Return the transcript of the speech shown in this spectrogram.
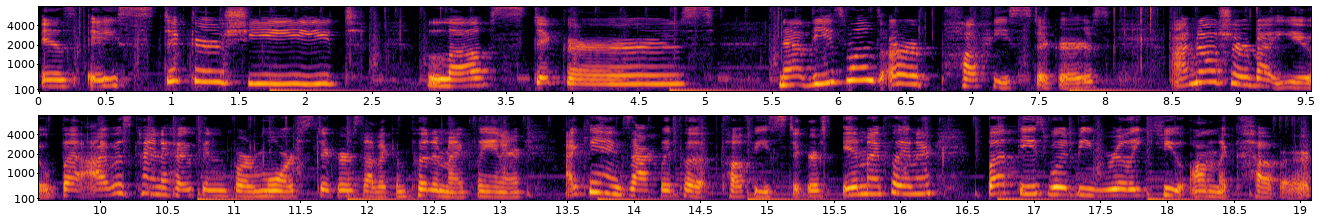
is a sticker sheet. Love stickers. Now these ones are puffy stickers. I'm not sure about you, but I was kind of hoping for more stickers that I can put in my planner. I can't exactly put puffy stickers in my planner, but these would be really cute on the cover.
